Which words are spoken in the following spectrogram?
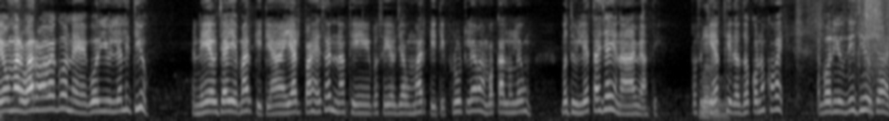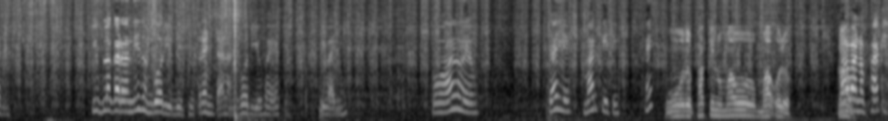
એવો મારો વારો આવે ગો ને ગોરિયું લઈ લીધું. અને એ જઈએ માર્કેટે આ યાદ પાસે છે ને નથી પછી એવું જાઉં માર્કેટે ફ્રૂટ લેવા બકાલું લેવું. બધું લેતા જઈએ ને આવ્યાથી પછી. ઘેરથી તો ધક્કો ન ખવાય. આ ગોરીયું દીધું જારી ટ્યુબ લગાડવાનું દીધું ને ગોરિયું દીધું ત્રણ ટાણા ગોરિયું હોય એટલે પીવાની તો હાલો એવું. જઈએ માર્કેટિંગ કઈ હું ઓરે ફાકીનો માવો માવો માવાનો ફાકી.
